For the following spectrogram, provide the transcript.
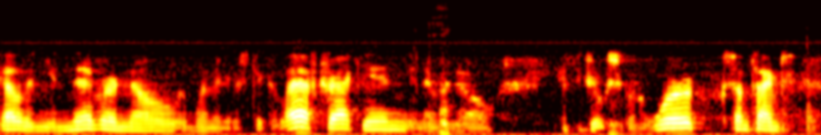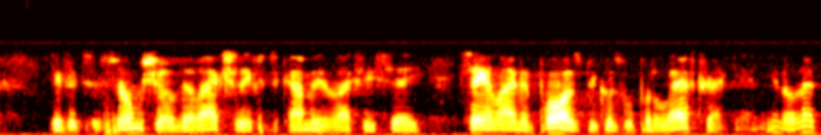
television, you never know when they're going to stick a laugh track in. You never know if the jokes are going to work. Sometimes, if it's a film show, they'll actually, if it's a comedy, they'll actually say say a line and pause because we'll put a laugh track in. You know, that's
